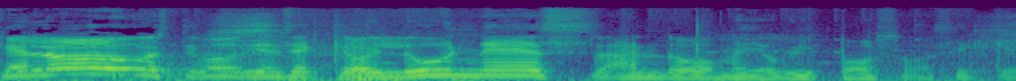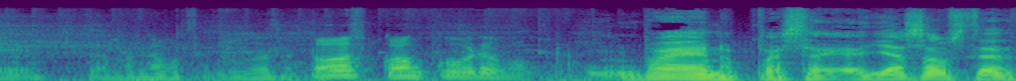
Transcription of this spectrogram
hello, estimada audiencia, que hoy lunes ando medio griposo, así que le mandamos saludos a todos con cubrebocas. Bueno, pues eh, ya sabe usted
